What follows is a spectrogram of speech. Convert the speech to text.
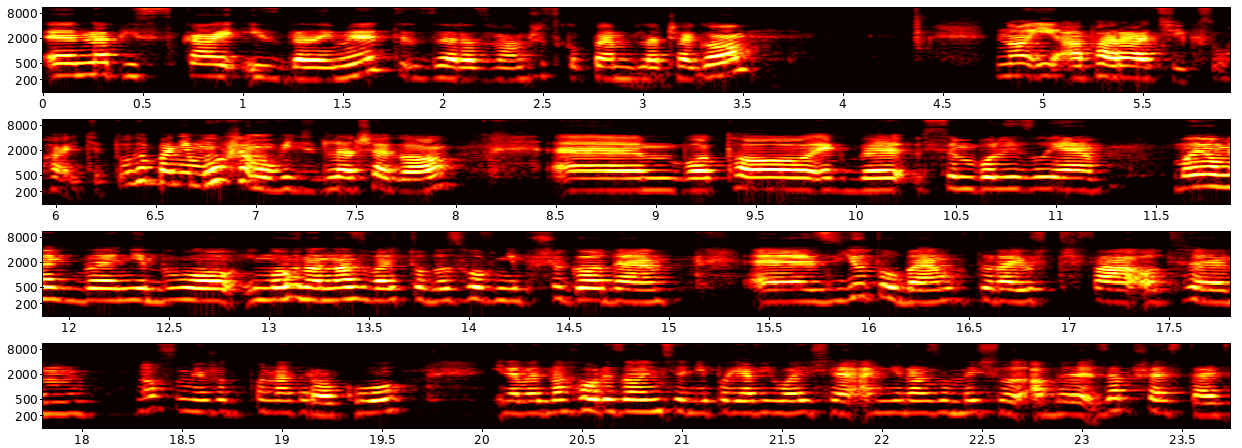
E, napis Sky is the limit, zaraz Wam wszystko powiem dlaczego. No i aparacik, słuchajcie, tu chyba nie muszę mówić dlaczego, bo to jakby symbolizuje moją jakby nie było i można nazwać to dosłownie przygodę e, z YouTube'em, która już trwa od, no w sumie już od ponad roku i nawet na horyzoncie nie pojawiła się ani razu myśl, aby zaprzestać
